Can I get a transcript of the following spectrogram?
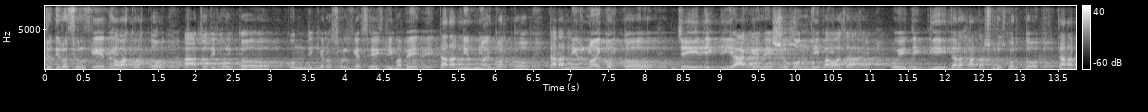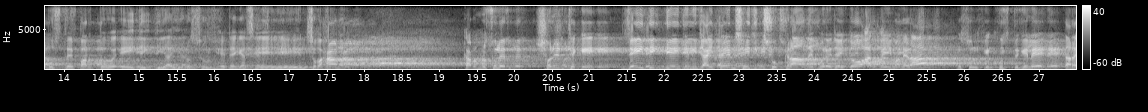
যদি রসুলকে ধাওয়া করত আর যদি বলতো, কোন দিকে রসুল গেছে, কীভাবে তারা নির্ণয় করত? তারা নির্ণয় করত, যেই দিক দিয়া গেলে সুগন্ধি পাওয়া যায়, ওই দিক দিয়েই তারা হাঁটা শুরু করত। তারা বুঝতে পারতো, এই দিক দিয়াই রসুল হেঁটে গেছেন। সুবহানাল্লাহ। কারণ রসুলের শরীর থেকে যেই দিক দিয়েই তিনি যাইতেন, সেই দিক সুঘ্রাণে ভরে যাইত। আর বেইমানেরা রসুলকে খুঁজতে গেলে তারা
